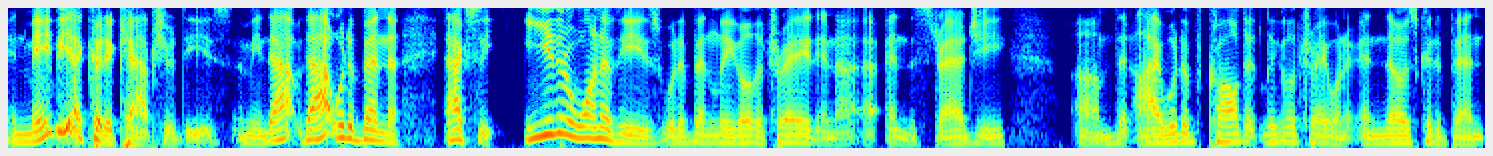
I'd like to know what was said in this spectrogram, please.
And maybe I could have captured these. I mean, that that would have been the actually either one of these would have been legal to trade and uh, and the strategy um, that I would have called it legal to trade. When, and those could have been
